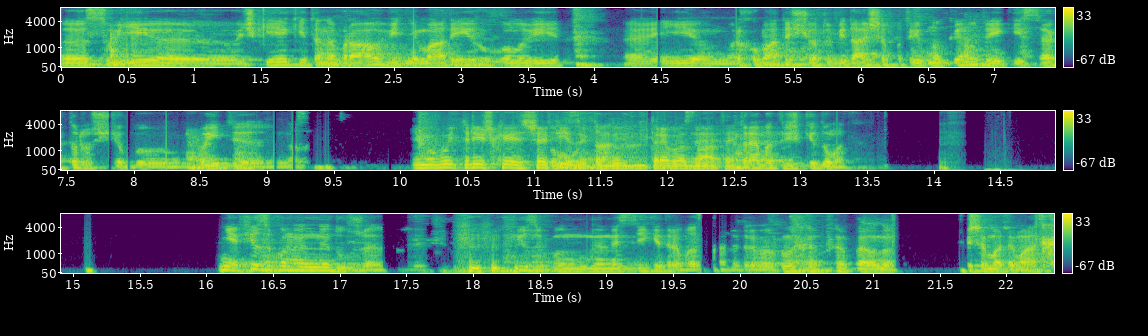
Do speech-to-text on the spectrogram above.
Е, Свої е, очки, які ти набрав, віднімати їх в голові е, і рахувати, що тобі далі потрібно кинути, який сектор, щоб вийти на І, мабуть, трішки ще Тому фізику так. треба знати. Треба трішки думати. Ні, фізику не, не дуже. Фізику не настільки треба знати, треба, певно, більше математику.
